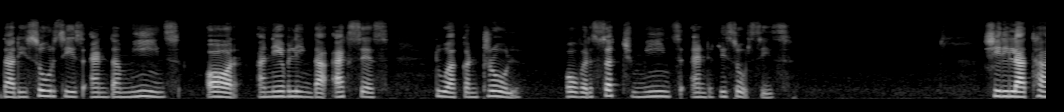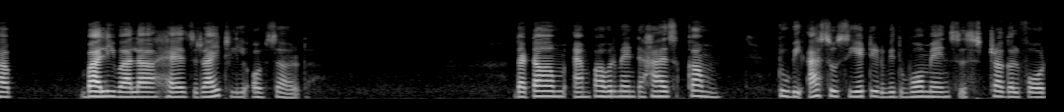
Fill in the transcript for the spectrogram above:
the resources and the means or enabling the access to a control over such means and resources. Srilatha Batliwala has rightly observed. The term empowerment has come to be associated with women's struggle for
